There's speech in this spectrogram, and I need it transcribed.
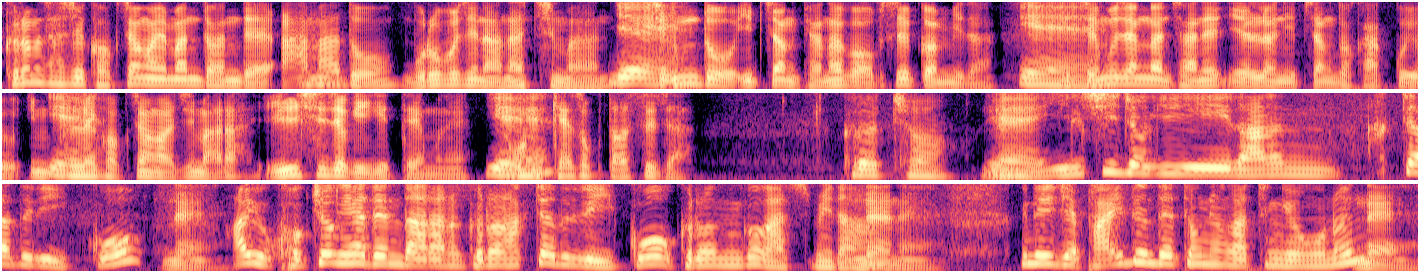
그럼 사실 걱정할 만도 한데 아마도 물어보진 않았지만 예. 지금도 입장 변화가 없을 겁니다. 예. 재무장관 자넷 옐런 입장도 같고요. 인플레 예. 걱정하지 마라. 일시적이기 때문에 예. 돈 계속 더 쓰자. 그렇죠. 네. 예. 일시적이라는 학자들이 있고 네. 아유 걱정해야 된다라는 그런 학자들이 있고 그런 것 같습니다. 네네. 근데 이제 바이든 대통령 같은 경우는 네.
